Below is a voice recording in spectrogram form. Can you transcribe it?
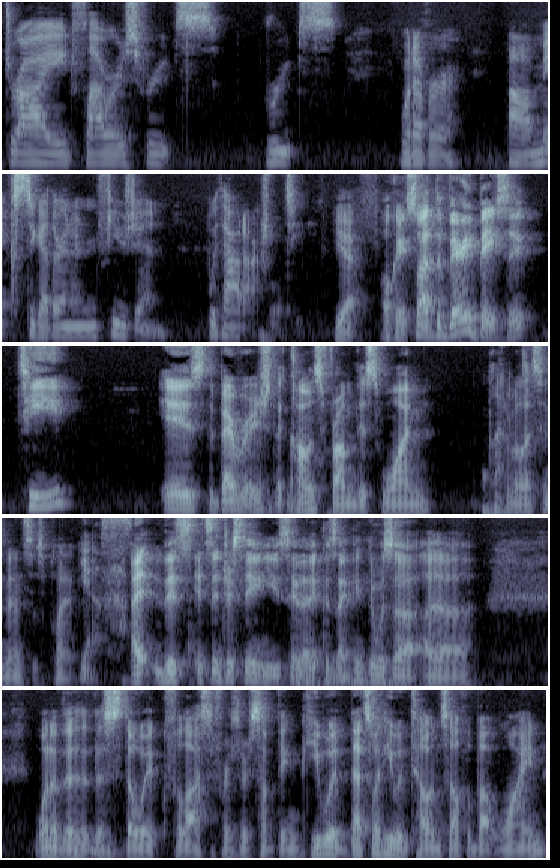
dried flowers, fruits, roots, whatever, uh, mixed together in an infusion without actual tea. Yeah. Okay. So at the very basic, tea is the beverage that comes from this one Plant. Camellia sinensis plant. Yes. I this it's interesting you say that because I think there was a, a one of the the Stoic philosophers or something. He would that's what he would tell himself about wine.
